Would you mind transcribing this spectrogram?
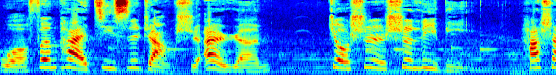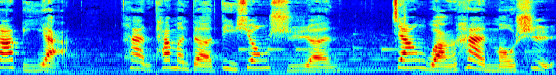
我分派祭司长十二人，就是示利比、哈沙比亚、和他们的弟兄十人，将王汉谋士、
